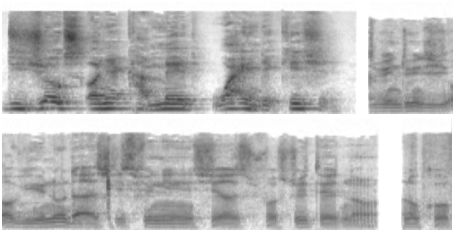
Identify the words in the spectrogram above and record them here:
the jokes Onyeka made while in the kitchen. Been doing the. You know that she's feeling she's frustrated now. Local.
